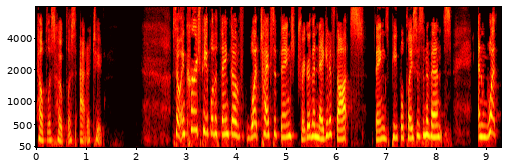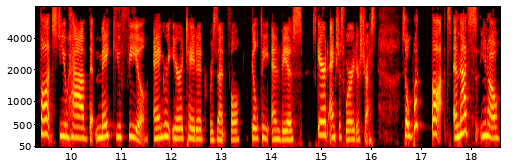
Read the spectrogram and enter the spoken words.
helpless hopeless attitude so encourage people to think of what types of things trigger the negative thoughts things people places and events and what thoughts do you have that make you feel angry irritated resentful guilty envious scared anxious worried or stressed? So what thoughts and that's you know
